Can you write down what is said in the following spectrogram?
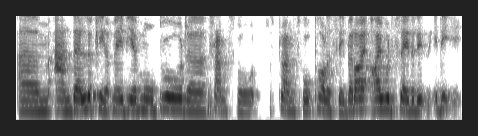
um, and they're looking at maybe a more broader transport transport policy. But I, I would say that it, it,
